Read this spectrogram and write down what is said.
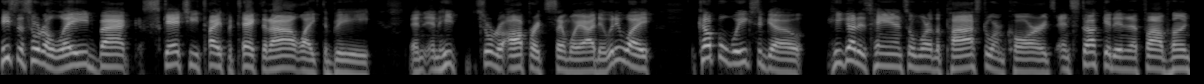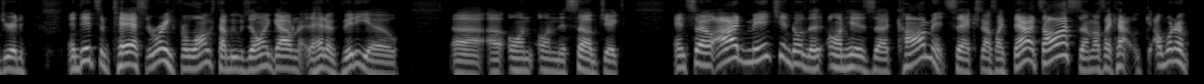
he's the sort of laid back, sketchy type of tech that I like to be, and and he sort of operates the same way I do. Anyway, a couple weeks ago, he got his hands on one of the Pi Storm cards and stuck it in a 500 and did some tests. And really, for the longest time, he was the only guy on- that had a video uh, uh, on on the subject. And so I'd mentioned on the on his uh, comment section, I was like, "That's awesome." I was like, "I wonder,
